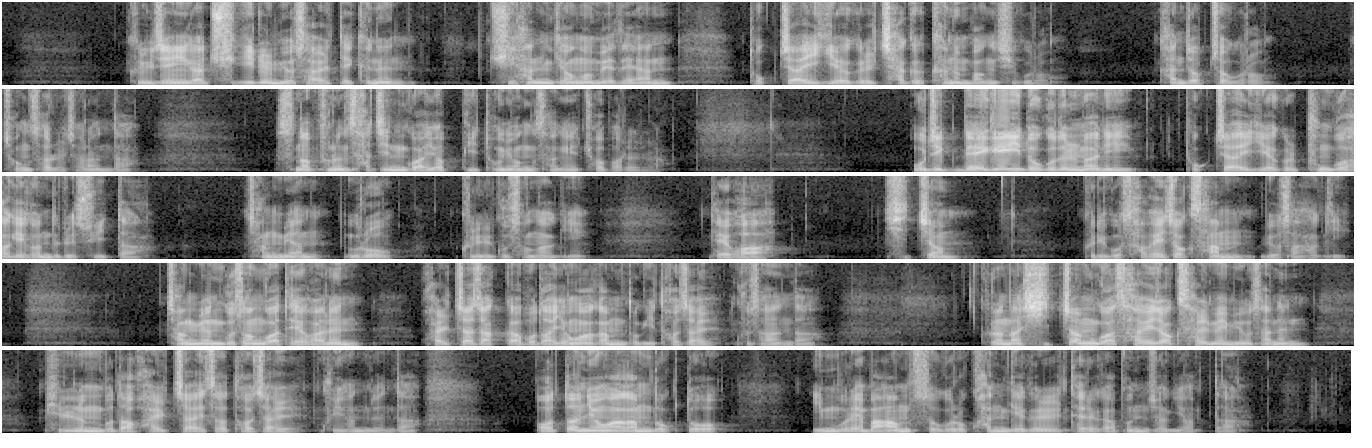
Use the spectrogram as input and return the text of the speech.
글쟁이가 취기를 묘사할 때 그는 취한 경험에 대한 독자의 기억을 자극하는 방식으로 간접적으로 정서를 전한다. 스너프는 사진과 엽기 동영상에 줘버려라. 오직 네 개의 도구들만이 독자의 기억을 풍부하게 건드릴 수 있다. 장면으로 글 구성하기, 대화, 시점, 그리고 사회적 삶 묘사하기. 장면 구성과 대화는 활자 작가보다 영화 감독이 더 잘 구사한다. 그러나 시점과 사회적 삶의 묘사는 필름보다 활자에서 더 잘 구현된다. 어떤 영화 감독도 인물의 마음속으로 관객을 데려가 본 적이 없다.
